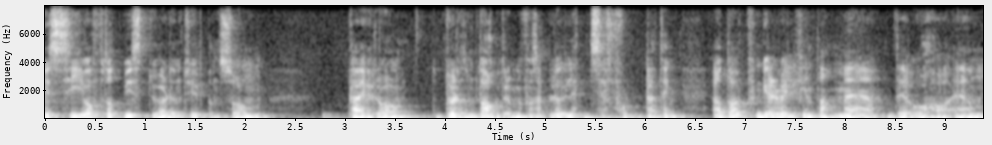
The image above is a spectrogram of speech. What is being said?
Vi sier jo ofte at hvis du er den typen som pleier å Du er den som dagdrømmer, f.eks., og lett ser for deg ting, ja, da fungerer det veldig fint da, med det å ha en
